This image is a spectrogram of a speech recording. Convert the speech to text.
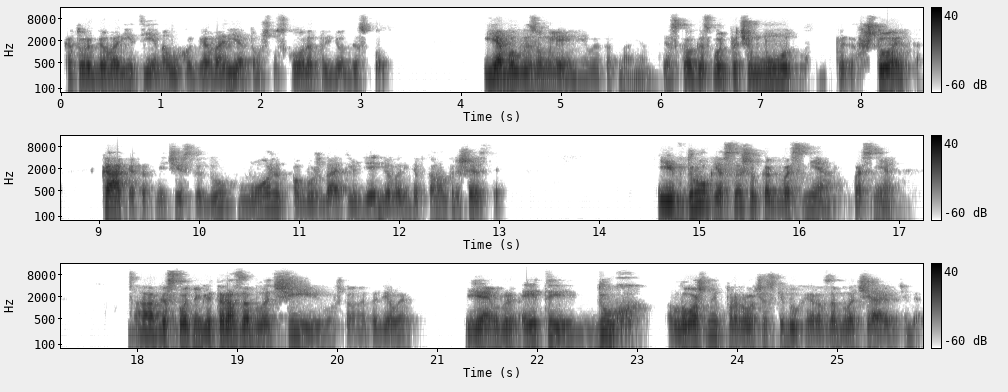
который говорит ей на ухо, говори о том, что скоро придет Господь. И я был в изумлении в этот момент. Я сказал, Господь, почему, что это? Как этот нечистый дух может побуждать людей говорить о втором пришествии? И вдруг я слышу, как во сне, во сне, а, Господь мне говорит, разоблачи его, что он это делает. И я ему говорю, эй ты, дух, ложный пророческий дух, я разоблачаю тебя.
